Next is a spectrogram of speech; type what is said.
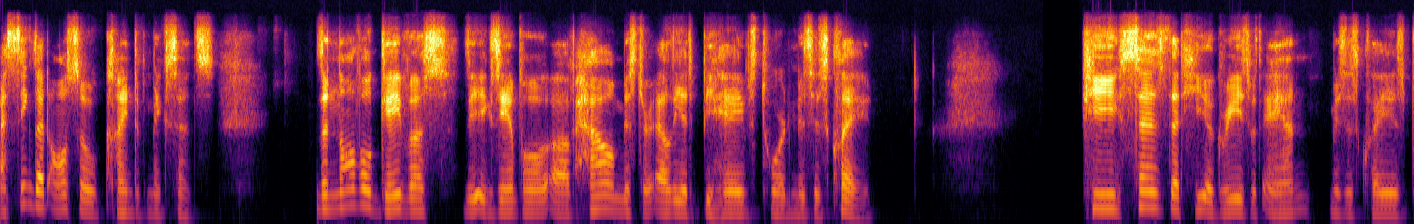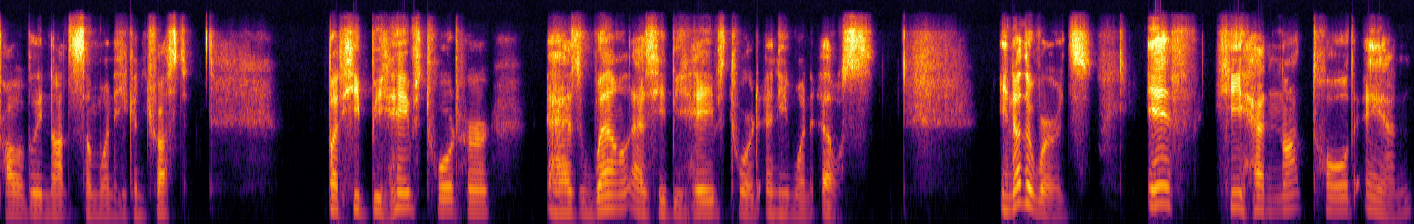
I think that also kind of makes sense. The novel gave us the example of how Mr. Elliot behaves toward Mrs. Clay. He says that he agrees with Anne. Mrs. Clay is probably not someone he can trust. But he behaves toward her as well as he behaves toward anyone else. In other words, if he had not told Anne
